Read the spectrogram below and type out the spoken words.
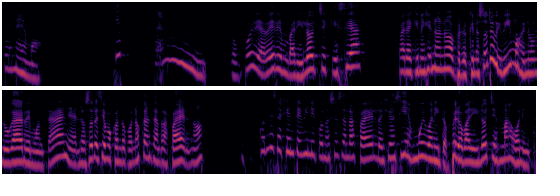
tenemos. ¿Qué puede haber en Bariloche que sea para quienes no, no, pero que nosotros vivimos en un lugar de montaña, nosotros decíamos cuando conozcan San Rafael, ¿no? Y cuando esa gente vino y conoció San Rafael, lo dijeron, sí, es muy bonito, pero Bariloche es más bonito.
